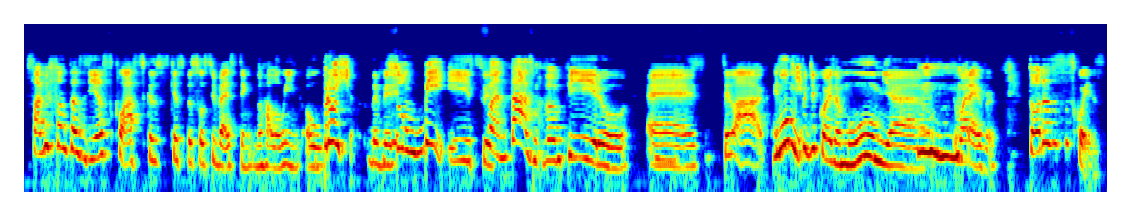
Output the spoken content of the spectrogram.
sabe fantasias clássicas que as pessoas se vestem no Halloween? Ou Bruxa, deveria. zumbi, Isso, fantasma. vampiro, é, sei lá, esse Múmia. tipo de coisa, múmia, Uhum. whatever. Todas essas coisas.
